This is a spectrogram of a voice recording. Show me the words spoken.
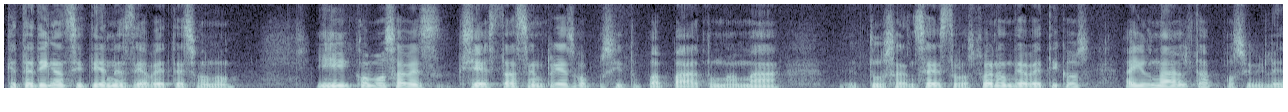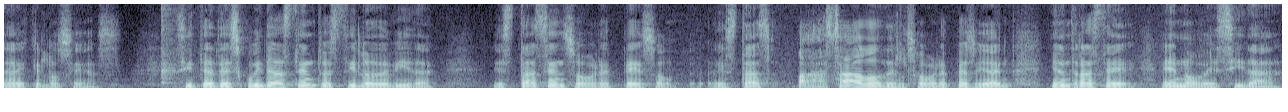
te digan si tienes diabetes o no. ¿Y cómo sabes si estás en riesgo? Pues si tu papá, tu mamá, tus ancestros fueron diabéticos, hay una alta posibilidad de que lo seas. Si te descuidaste en tu estilo de vida, estás en sobrepeso, estás pasado del sobrepeso, ya entraste en obesidad,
